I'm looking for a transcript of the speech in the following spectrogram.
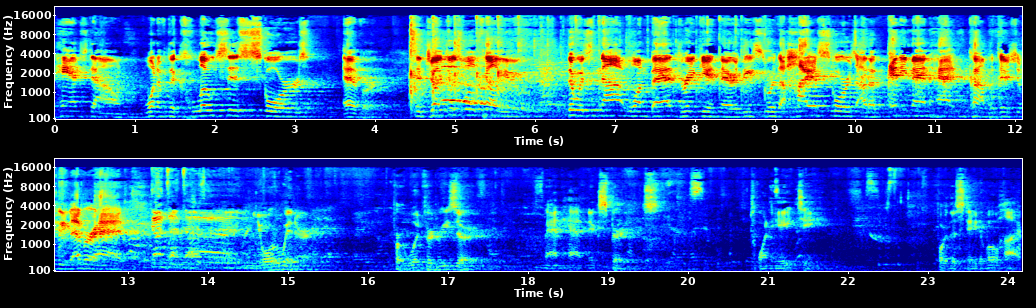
Hands down, one of the closest scores ever. The judges will tell you there was not one bad drink in there. These were the highest scores out of any Manhattan competition we've ever had. Your winner for Woodford Reserve Manhattan Experience 2018 for the state of Ohio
